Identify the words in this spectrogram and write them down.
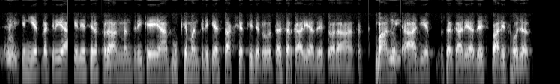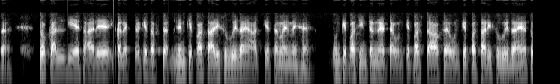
लेकिन ये प्रक्रिया के लिए सिर्फ़ प्रधानमंत्री के या मुख्यमंत्री के हस्ताक्षर की ज़रूरत है सरकारी आदेश द्वारा आ सकता मान लो आज ये सरकारी आदेश पारित हो जाता है तो कल ये सारे कलेक्टर के दफ्तर जिनके पास सारी सुविधाएँ आज के समय में है उनके पास इंटरनेट है उनके पास स्टाफ है उनके पास सारी सुविधाएँ हैं तो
